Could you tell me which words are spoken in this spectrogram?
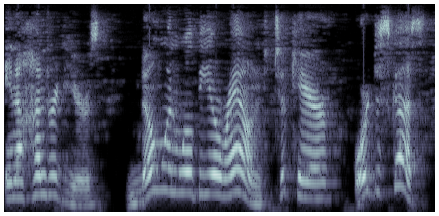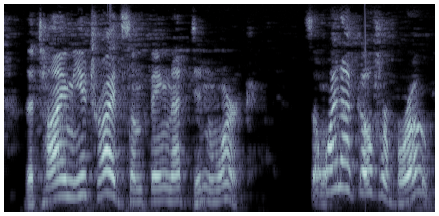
In a hundred years, no one will be around to care or discuss the time you tried something that didn't work. So why not go for broke?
